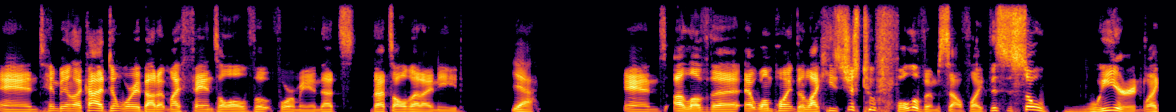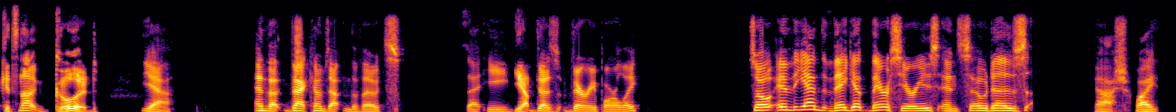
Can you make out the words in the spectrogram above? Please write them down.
and him being like, "Ah, don't worry about it. My fans will all vote for me, and that's that's all that I need." Yeah. And I love that at one point they're like, "He's just too full of himself. Like this is so weird. Like it's not good." Yeah. And that that comes out in the votes that he Yep. does very poorly. So in the end they get their series and so does gosh, why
